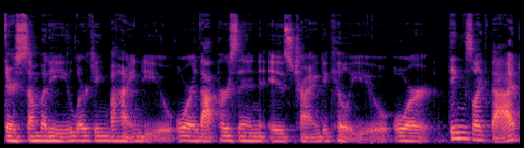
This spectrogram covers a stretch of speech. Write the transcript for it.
there's somebody lurking behind you or that person is trying to kill you or things like that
